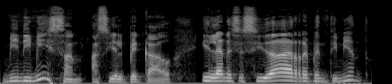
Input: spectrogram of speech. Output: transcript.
Minimizan así el pecado y la necesidad de arrepentimiento.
